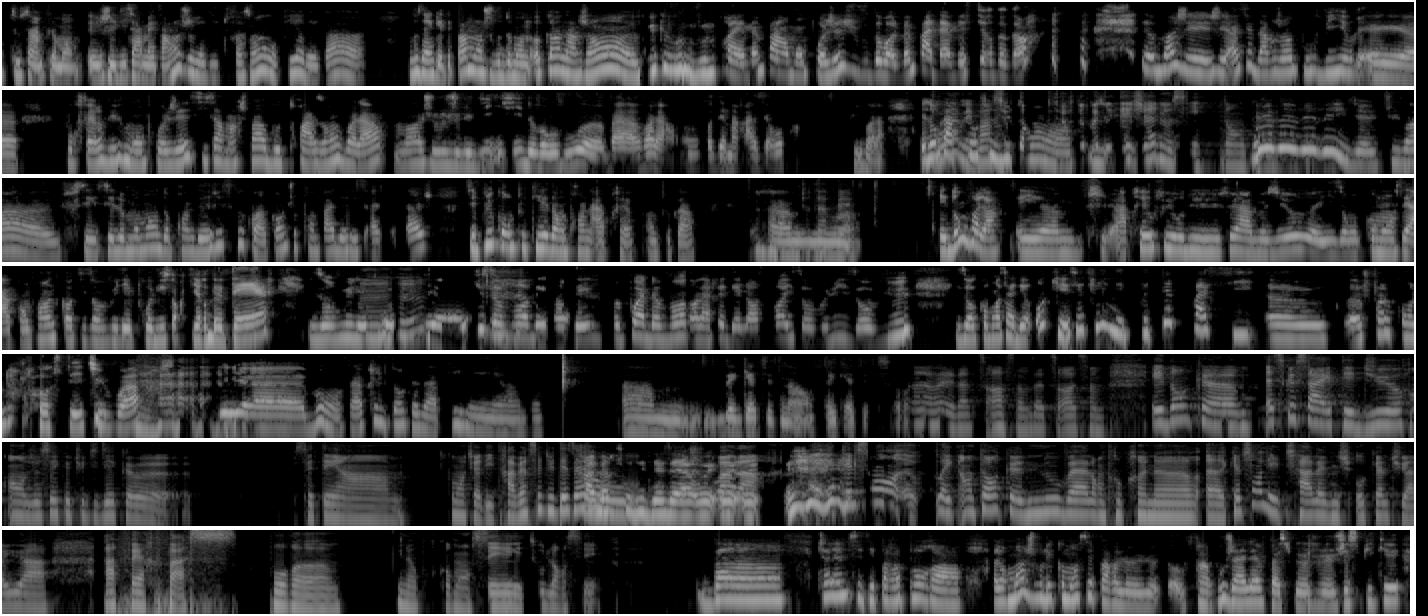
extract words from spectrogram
tout simplement. Et j'ai dit ça à mes parents, je leur ai dit, de toute façon, au pire des cas, vous inquiétez pas, moi je vous demande aucun argent. Euh, vu que vous, vous, ne croyez même pas en mon projet, je vous demande même pas d'investir dedans. moi j'ai assez d'argent pour vivre et euh, pour faire vivre mon projet. Si ça marche pas au bout de trois ans, voilà, moi je, je le dis ici devant vous, euh, bah voilà, on redémarre à zéro. Puis voilà. Et donc, après, au fil du temps. Surtout que tu étais jeune aussi. Donc, oui, oui, oui, oui. tu vois, c'est le moment de prendre des risques, quoi. Quand tu ne prends pas des risques à cet âge, c'est plus compliqué d'en prendre après, en tout cas. Mmh tout à fait. Et donc voilà. Et après, au fur, du, fur et à mesure, ils ont commencé à comprendre quand ils ont vu les produits sortir de terre. Ils ont vu les mmh produits qui se vendaient dans des points de vente. On a fait des lancements. Ils sont venus, ils ont vu. Ils ont commencé à dire Ok, cette fille n'est peut-être pas si euh, folle qu'on le pensait, tu vois. et bon, ça a pris le temps que ça a pris, mais bon um, they get it now. They get it. So. Ah ouais, that's awesome. That's awesome. Et donc, euh, est-ce que ça a été dur en, je sais que tu disais que c'était un, comment tu as dit, traverser du désert? Traverser du désert, oui. Voilà. oui, Quels sont, euh, like, en tant que nouvel entrepreneur, euh, quels sont les challenges auxquels tu as eu à, à faire face pour, you know, pour commencer et tout lancer? Ben, challenge, c'était par rapport à. Alors, moi, je voulais commencer par le, enfin, rouge à lèvres parce que j'expliquais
